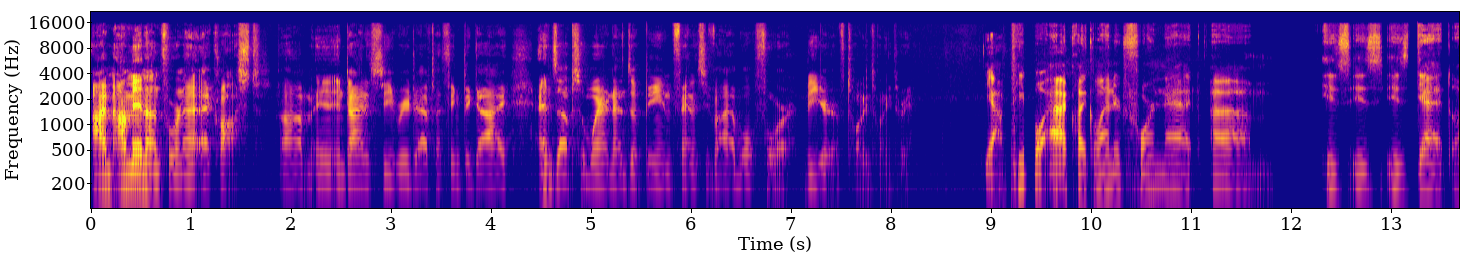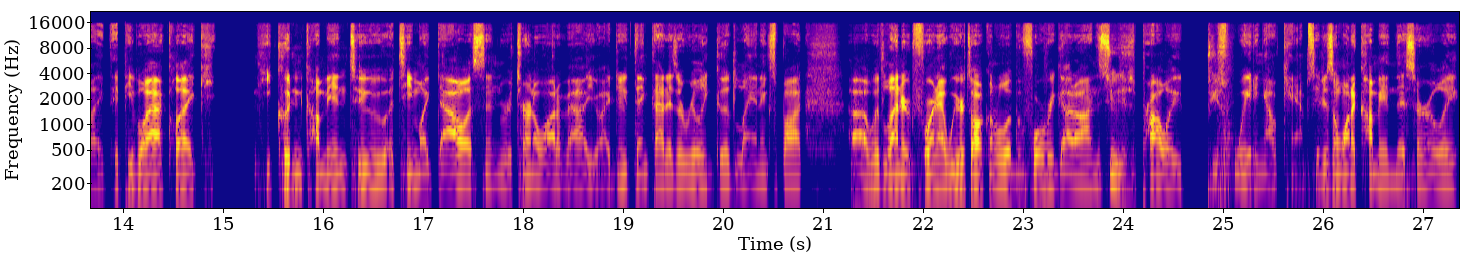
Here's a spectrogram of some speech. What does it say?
I'm I'm in on Fournette at cost um, in, in, dynasty redraft. I think the guy ends up somewhere and ends up being fantasy viable for the year of 2023. Yeah, people act like Leonard Fournette um, is is is dead. Like the people act like he couldn't come into a team like Dallas and return a lot of value. I do think that is a really good landing spot uh, with Leonard Fournette. We were talking a little bit before we got on. This dude is probably just waiting out camps. He doesn't want to come in this early,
